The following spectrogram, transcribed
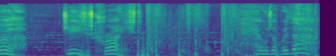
Ugh, Jesus Christ. What the hell's up with that?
